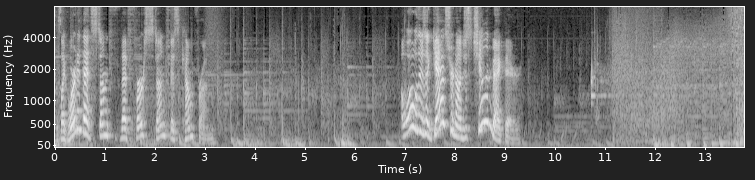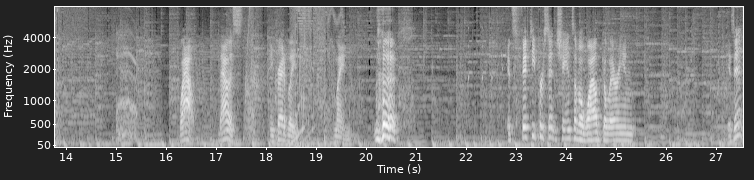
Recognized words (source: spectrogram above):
It's like, where did that stun, that first Stunfisk come from? Oh, whoa, there's a Gastrodon just chilling back there. Wow, that was incredibly lame. it's 50% chance of a wild Galarian is it?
